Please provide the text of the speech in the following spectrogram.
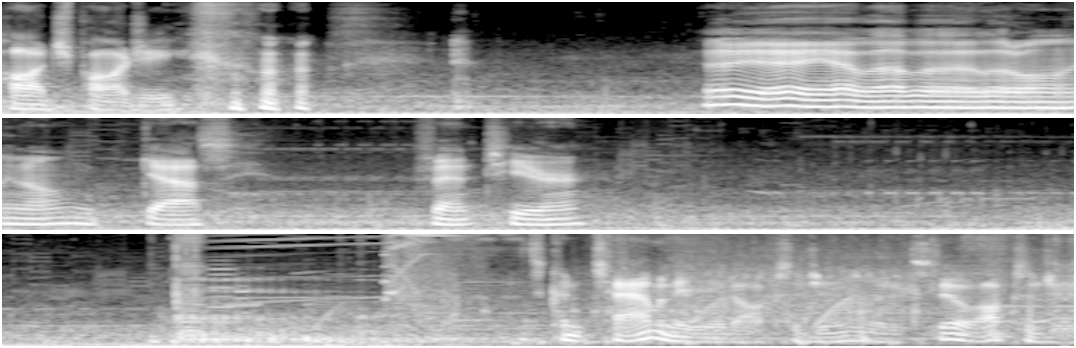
hodgepodgey. yeah, oh, yeah, yeah, we'll have a little, you know, gas vent here. It's contaminated oxygen, but it's still oxygen.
